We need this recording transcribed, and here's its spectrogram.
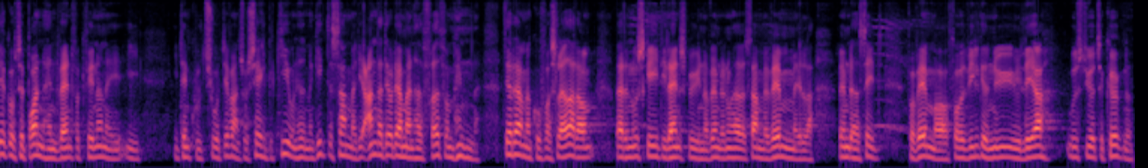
Det at gå til brønden og hente vand for kvinderne i, i, den kultur, det var en social begivenhed. Man gik det sammen med de andre. Det var der, man havde fred for mændene. Det var der, man kunne få sladret om, hvad der nu skete i landsbyen, og hvem der nu havde været sammen med hvem, eller hvem der havde set på hvem, og fået hvilket nye lærerudstyr til køkkenet.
